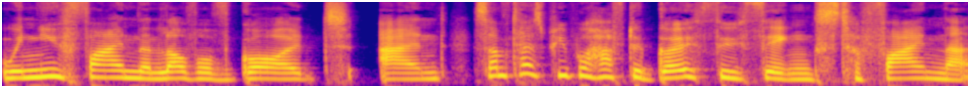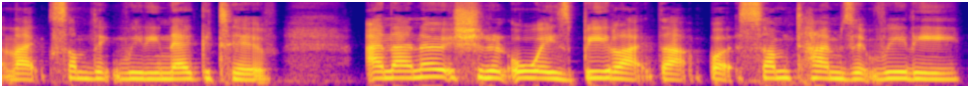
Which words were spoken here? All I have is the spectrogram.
when you find the love of God, and sometimes people have to go through things to find that, like something really negative. And I know it shouldn't always be like that, but sometimes it really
